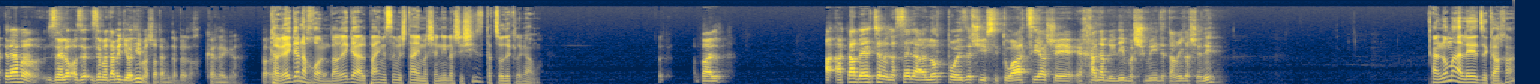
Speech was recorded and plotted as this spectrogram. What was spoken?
אתה יודע מה, זה, לא, זה, זה מדע בדיוני מה שאתה מדבר כרגע. כרגע נכון, ברגע 2022, השני לשישי, אתה צודק לגמרי. אבל אתה בעצם מנסה להעלות פה איזושהי סיטואציה שאחד המינים משמיד את המין השני? אני לא מעלה את זה ככה,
